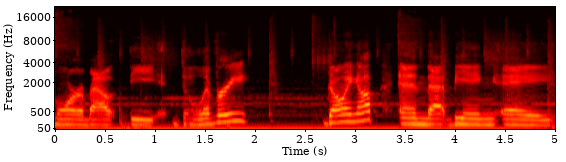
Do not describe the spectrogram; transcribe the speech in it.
more about the delivery going up and that being a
